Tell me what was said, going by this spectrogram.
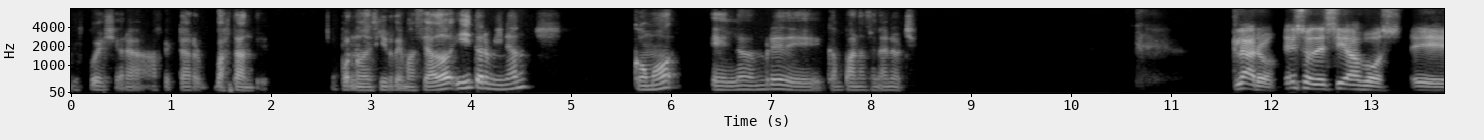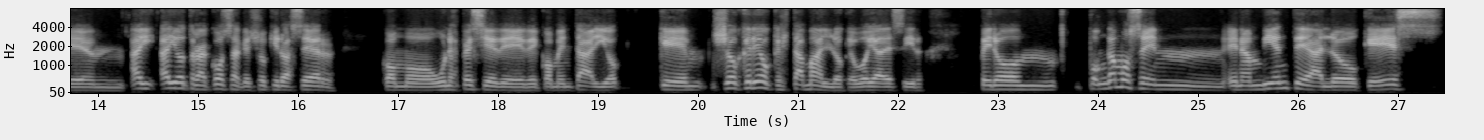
les puede llegar a afectar bastante, por no decir demasiado, y terminan como el hombre de campanas en la noche. Claro, eso decías vos. Eh, hay, hay, otra cosa que yo quiero hacer como una especie de, comentario, que yo creo que está mal lo que voy a decir, pero mm, pongamos en, en ambiente a lo que es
